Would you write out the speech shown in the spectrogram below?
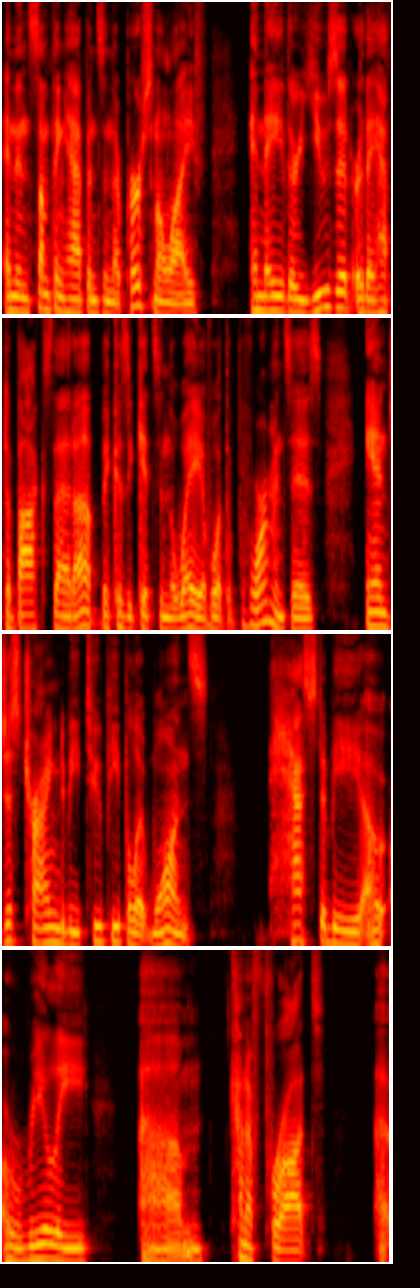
and then something happens in their personal life and they either use it or they have to box that up because it gets in the way of what the performance is and just trying to be two people at once has to be a, a really um, kind of fraught uh,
